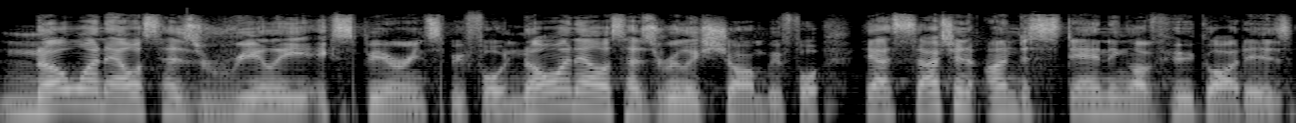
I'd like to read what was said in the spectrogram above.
no one else has really experienced before. No one else has really shown before. He has such an understanding of who God is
